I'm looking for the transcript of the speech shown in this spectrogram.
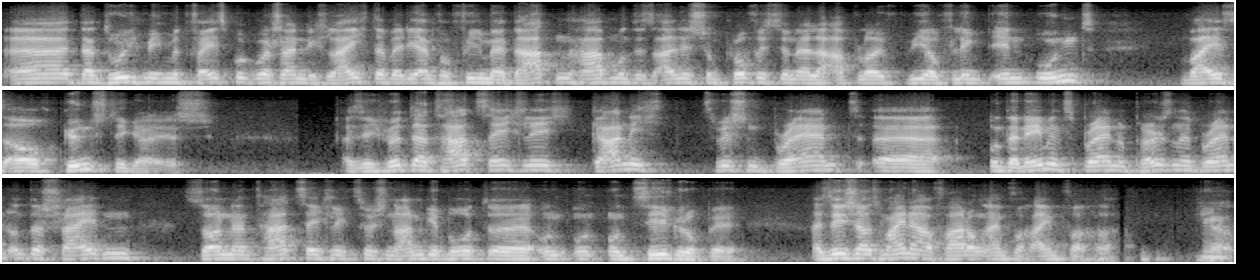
äh, dann tue ich mich mit Facebook wahrscheinlich leichter, weil die einfach viel mehr Daten haben und das alles schon professioneller abläuft wie auf LinkedIn und weil es auch günstiger ist. Also ich würde da tatsächlich gar nicht zwischen Brand, äh, Unternehmensbrand und Personal Brand unterscheiden, sondern tatsächlich zwischen Angebot äh, und, und, und, Zielgruppe. Also ist aus meiner Erfahrung einfach einfacher. Ja.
